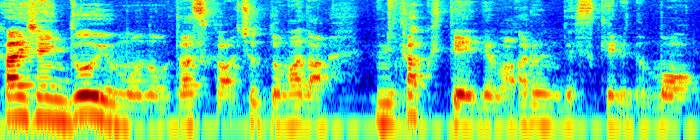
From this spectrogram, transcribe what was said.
会社にどういうものを出すかはちょっとまだ未確定ではあるんですけれども、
